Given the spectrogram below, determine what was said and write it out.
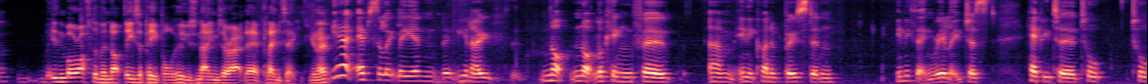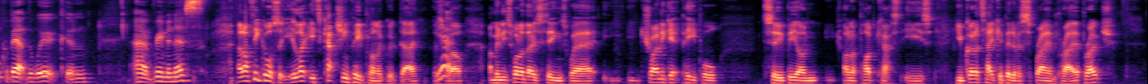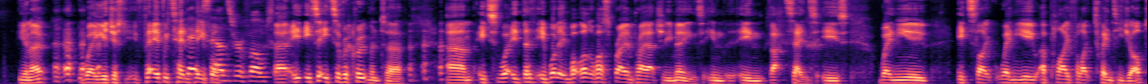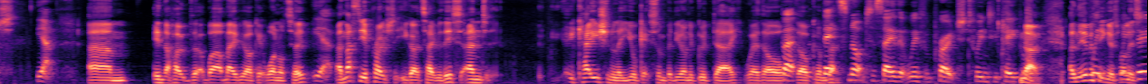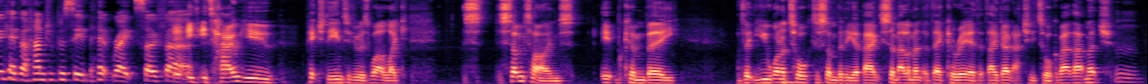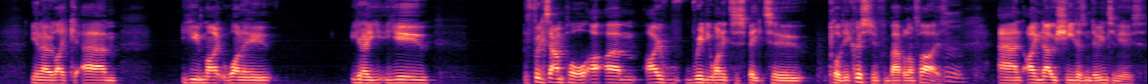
Hmm. in more often than not, these are people whose names are out there plenty. You know. Yeah, absolutely, and you know, not not looking for um, any kind of boost in anything really. Just happy to talk talk about the work and uh, reminisce. And I think also like it's catching people on a good day as Yeah. well. I mean, it's one of those things where trying to get people to be on on a podcast is you've got to take a bit of a spray and pray approach. You know, where you just for every ten That people. sounds revolting. Uh, it, it's it's a recruitment term, Um, it's what it, it, what, it, what what spray and pray actually means in in that sense is when you it's like when you apply for like twenty jobs Yeah. Um, in the hope that well maybe I'll get one or two. Yeah. and that's the approach that you got to take with this. And occasionally you'll get somebody on a good day where they'll But they'll come back. that's not to say that we've approached 20 people. No, and the other We, thing as well we is we do have a 100% hit rate so far. it, it's how you pitch the interview as well. Like s- sometimes it can be that you want to talk to somebody about some element of their career that they don't actually talk about that much. You know, like um, you might want to, you know, you. for example, I, um, I really wanted to speak to Claudia Christian from Babylon Five, and I know she doesn't do interviews.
